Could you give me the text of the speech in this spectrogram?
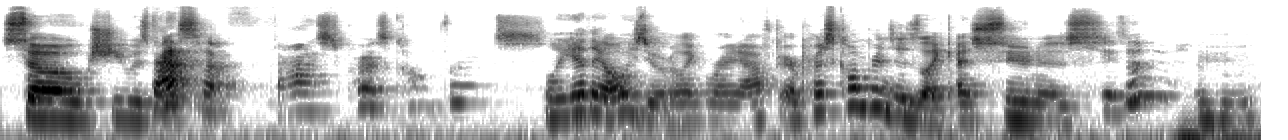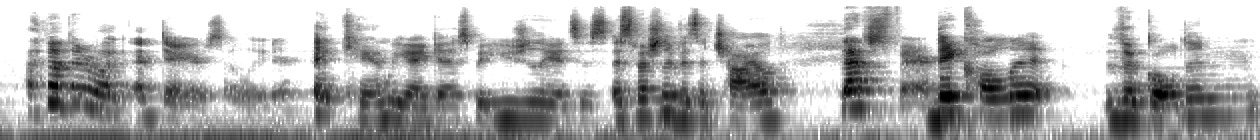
So she was That's basi- a fast press conference. well, yeah, they always do it like right after. A press conference is like as soon as. Is it? Mhm. I thought they were like a day or so later. It can be, I guess, but usually it's just, especially if it's a child. That's fair. They call it the golden,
